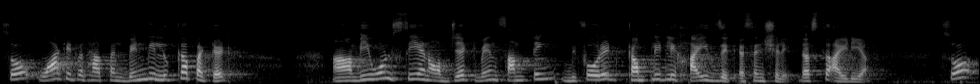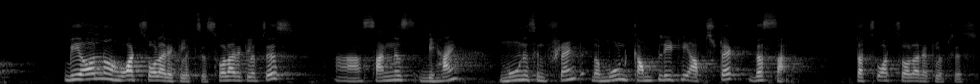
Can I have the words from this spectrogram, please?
So, what it will happen when we look up at it uh, we will not see an object when something before it completely hides it essentially that is the idea. So, we all know what solar eclipse is. Solar eclipse is uh, sun is behind, moon is in front, the moon completely obstruct the sun that is what solar eclipse is.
